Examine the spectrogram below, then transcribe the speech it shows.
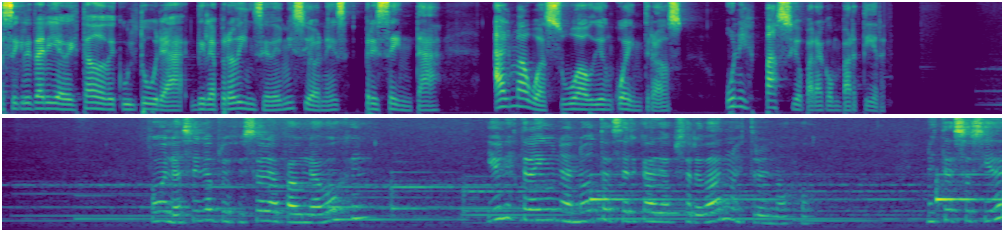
Secretaría de Estado de Cultura de la provincia de Misiones presenta Alma Guazú Audioencuentros, un espacio para compartir. Hola, soy la profesora Paula Vogel y hoy les traigo una nota acerca de observar nuestro enojo. Nuestra sociedad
